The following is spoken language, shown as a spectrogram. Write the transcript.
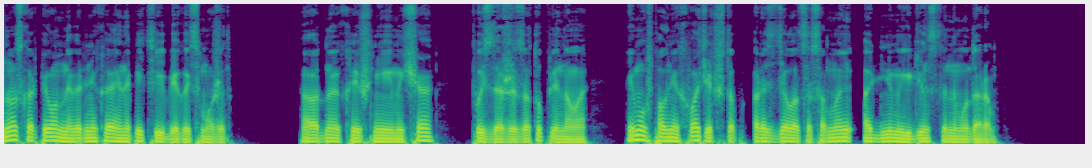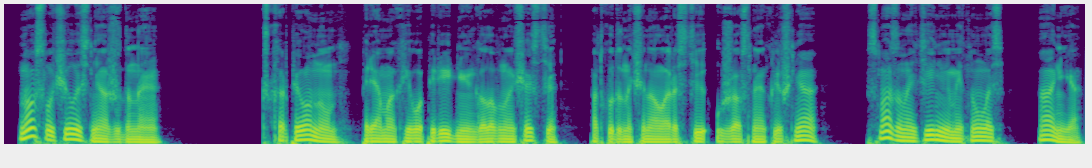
но Скорпион наверняка и на пяти бегать сможет. А одной клешни меча, пусть даже затупленного, ему вполне хватит, чтобы разделаться со мной одним единственным ударом. Но случилось неожиданное. К Скорпиону, прямо к его передней головной части, откуда начинала расти ужасная клешня, смазанной тенью метнулась Анья.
